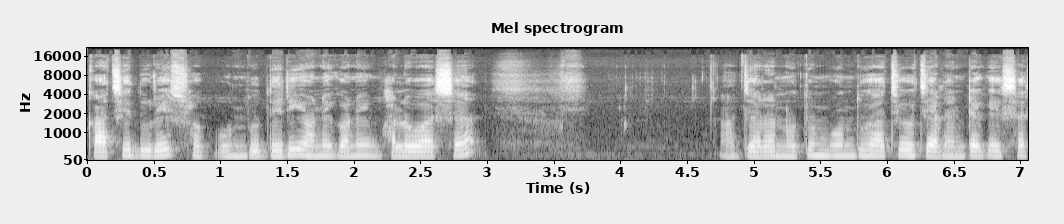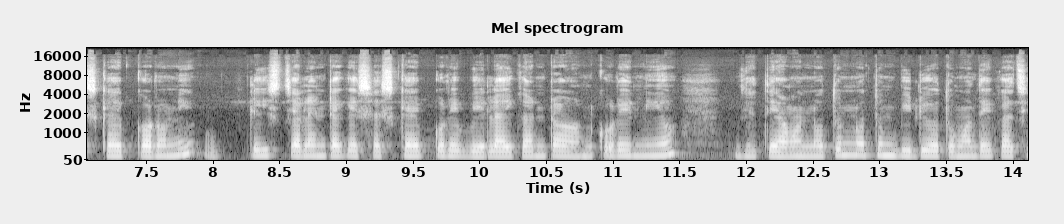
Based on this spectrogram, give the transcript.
কাছে দূরে সব বন্ধুদেরই অনেক অনেক ভালোবাসা। আর যারা নতুন বন্ধু আছে ও চ্যানেলটাকে সাবস্ক্রাইব করনি প্লিজ চ্যানেলটাকে সাবস্ক্রাইব করে বেল আইকনটা অন করে নিও, যাতে আমার নতুন নতুন ভিডিও তোমাদের কাছে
